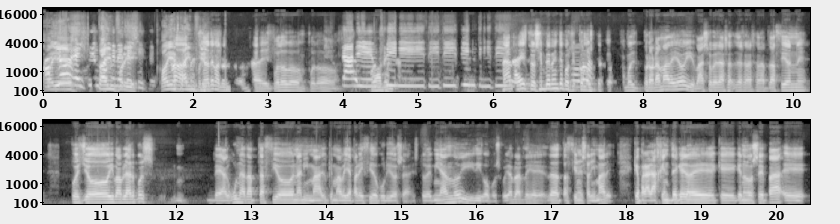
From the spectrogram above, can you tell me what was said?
hoy es el tiempo time que free. Hoy es Ah, time pues yo free. no tengo tanto. o sea, y puedo, puedo, Time puedo free, ti, ti, ti, ti, ti. Nada, esto simplemente pues, como, el programa de hoy va sobre las, las adaptaciones, pues yo iba a hablar pues de alguna adaptación animal que me había parecido curiosa. Estuve mirando y digo, pues voy a hablar de, de adaptaciones animales. Que para la gente que, que- que no lo sepa, eh,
